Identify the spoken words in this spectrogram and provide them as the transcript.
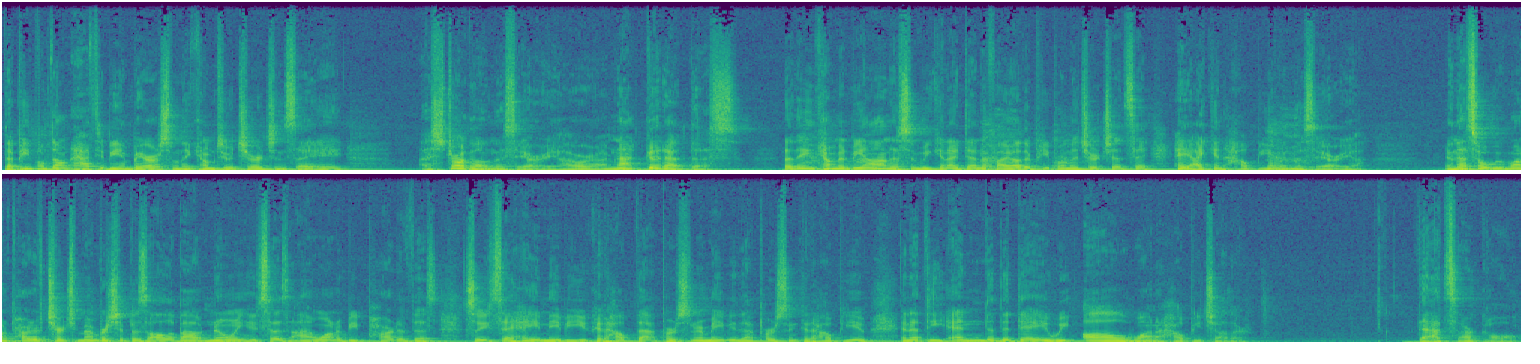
That people don't have to be embarrassed when they come to a church and say, hey, I struggle in this area, or I'm not good at this. That they can come and be honest, and we can identify other people in the church that say, hey, I can help you in this area. And that's what we want part of church membership is all about knowing who says, I want to be part of this. So you say, hey, maybe you could help that person, or maybe that person could help you. And at the end of the day, we all want to help each other. That's our goal.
